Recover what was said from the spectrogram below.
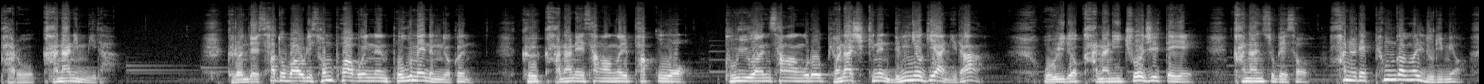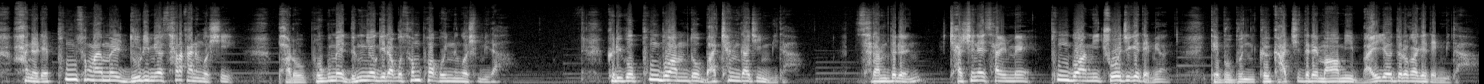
바로 가난입니다. 그런데 사도 바울이 선포하고 있는 복음의 능력은 그 가난의 상황을 바꾸어 부유한 상황으로 변화시키는 능력이 아니라 오히려 가난이 주어질 때에 가난 속에서 하늘의 평강을 누리며 하늘의 풍성함을 누리며 살아가는 것이 바로 복음의 능력이라고 선포하고 있는 것입니다. 그리고 풍부함도 마찬가지입니다. 사람들은 자신의 삶에 풍부함이 주어지게 되면 대부분 그 가치들의 마음이 말려 들어가게 됩니다.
